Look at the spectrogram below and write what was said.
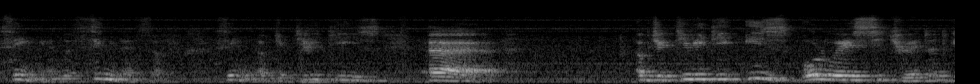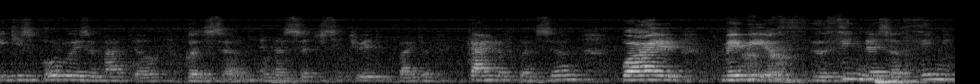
thing and the thingness of thing. Objectivity is uh, objectivity is always situated, it is always a matter of concern, and as such situated by the kind of concern, while maybe a, the thingness of thing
